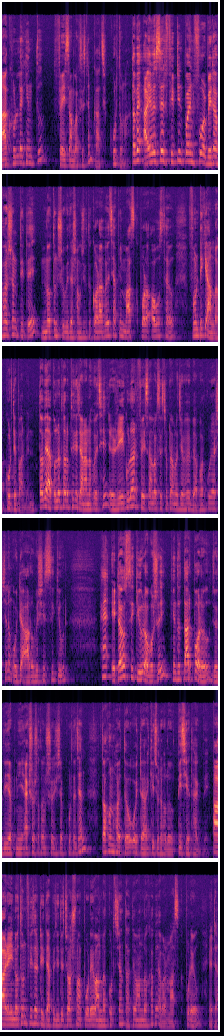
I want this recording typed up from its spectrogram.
না খুললে কিন্তু ফেস আনলক সিস্টেম কাজ করতো না। তবে আইওএস এর ফিফটিন পয়েন্ট ফোর বেটা ভার্সনটিতে নতুন সুবিধা সংযুক্ত করা হয়েছে। আপনি মাস্ক পরা অবস্থায়ও ফোনটিকে আনলক করতে পারবেন। তবে অ্যাপলের তরফ থেকে জানানো হয়েছে রেগুলার ফেস আনলক সিস্টেমটা আমরা যেভাবে ব্যবহার করে আসছিলাম, ওইটা আরও বেশি সিকিউর হ্যাঁ এটাও সিকিউর অবশ্যই, কিন্তু তারপরেও যদি আপনি একশো শতাংশ হিসাব করতে চান, তখন হয়তো ওইটা কিছুটা হলেও পিছিয়ে থাকবে। আর এই নতুন ফিচারটিতে আপনি যদি চশমা পরেও আনলক করতে চান, তাতেও আনলক হবে, আবার মাস্ক পরেও এটা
